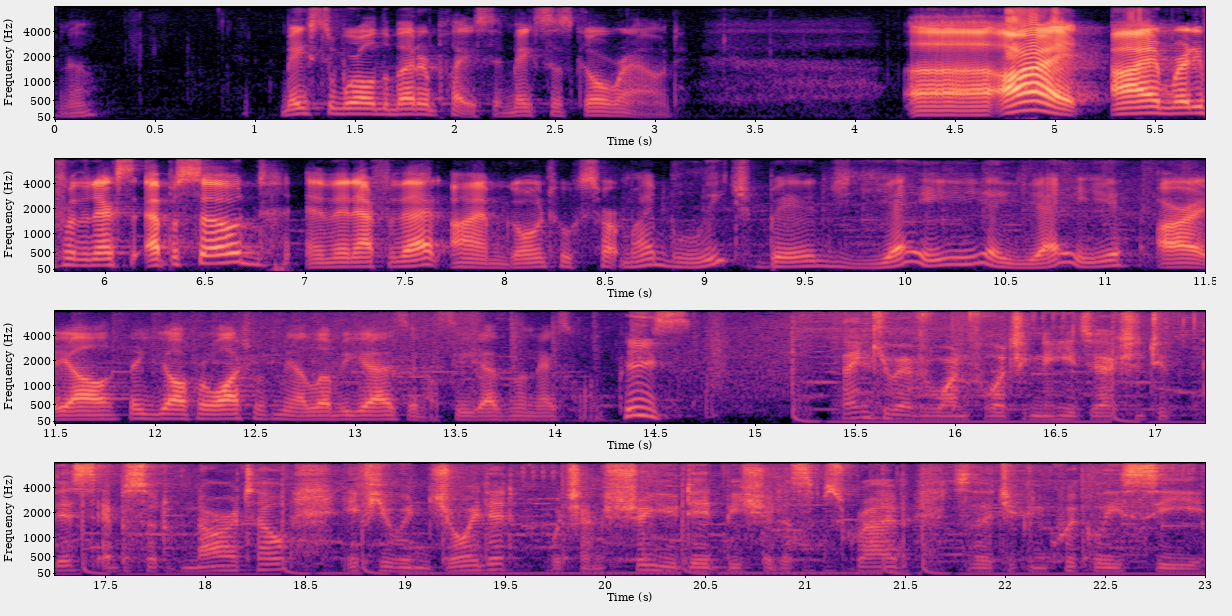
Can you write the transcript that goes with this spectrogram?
You know, makes the world a better place. It makes us go around. Uh, all right, I'm ready for the next episode, and then after that, I'm going to start my Bleach binge. Yay, yay! All right, y'all. Thank you all for watching with me. I love you guys, and I'll see you guys in the next one. Peace. Thank you everyone for watching Nahid's reaction to this episode of Naruto. If you enjoyed it, which I'm sure you did, be sure to subscribe so that you can quickly see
